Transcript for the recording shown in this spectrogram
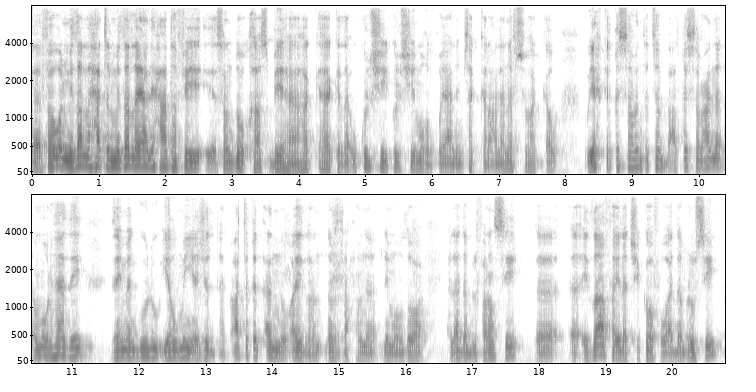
آه، فهو المظلة حتى المظلة يعني حاطها في صندوق خاص بها هك هكذا. وكل شيء كل شيء مغلق يعني مسكر على نفسه هكا ويحكي القصة وأنت تتبع القصة مع أن الأمور هذه زي ما نقولوا يومية جدا. أعتقد أنه أيضا نرجع هنا لموضوع الأدب الفرنسي. آه، إضافة إلى تشيكوف وأدب روسي.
